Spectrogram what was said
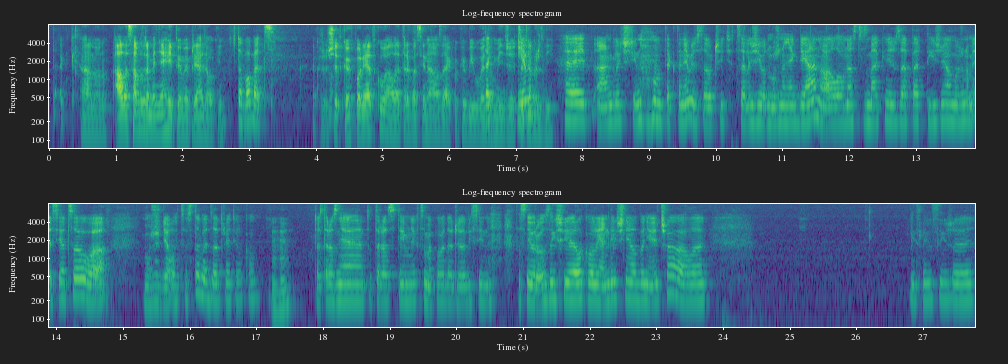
tak... Áno, áno. Ale samozrejme nehejtujeme priateľky. To vôbec. Takže všetko je v poriadku, ale treba si naozaj ako keby uvedomiť, tak že čo ťa brzdí. Hej, angličtinu, tak to nebudeš sa učiť celý život, možno niekde áno, ale u nás to zmakneš za pár týždňov, možno mesiacov a môžeš ďalej cestovať za priateľkou. Uh-huh. To teraz, nie, to teraz tým nechceme povedať, že aby si sa s ňou rozlišiel kvôli angličtine alebo niečo, ale myslím si, že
